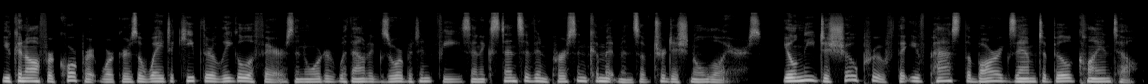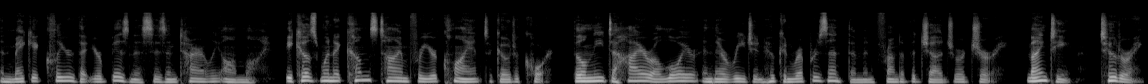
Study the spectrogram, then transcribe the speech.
you can offer corporate workers a way to keep their legal affairs in order without exorbitant fees and extensive in person commitments of traditional lawyers. You'll need to show proof that you've passed the bar exam to build clientele and make it clear that your business is entirely online. Because when it comes time for your client to go to court, they'll need to hire a lawyer in their region who can represent them in front of a judge or jury. 19. Tutoring.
